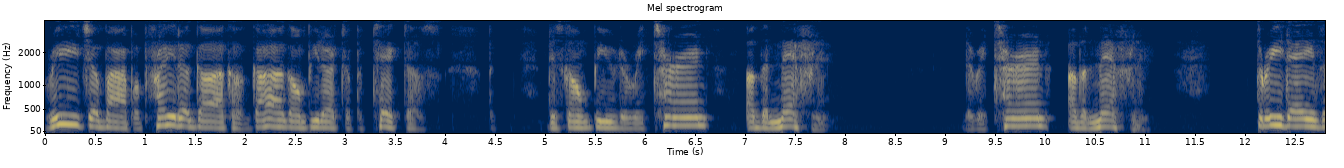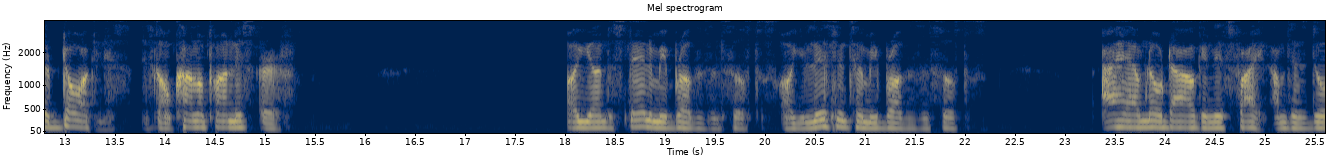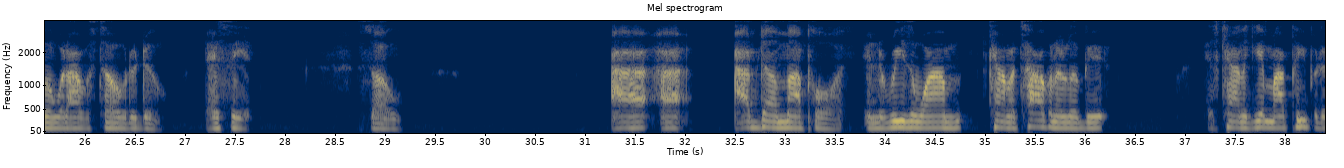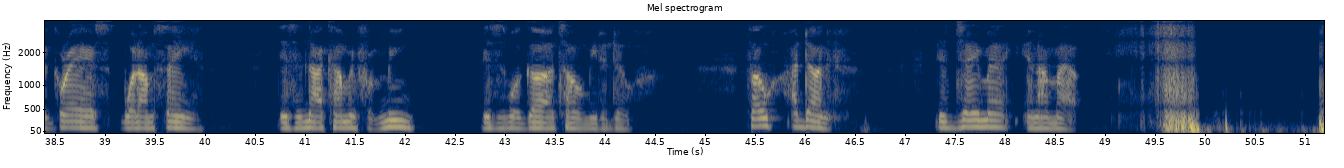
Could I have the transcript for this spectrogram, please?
Read your Bible. Pray to God because God going to be there to protect us. This going to be the return of the Nephilim. The return of the Nephilim. Three days of darkness is going to come upon this earth. Are you understanding me, brothers and sisters? Are you listening to me, brothers and sisters? I have no dog in this fight. I'm just doing what I was told to do. That's it. So I I I've done my part. And the reason why I'm kind of talking a little bit is kind of get my people to grasp what I'm saying. This is not coming from me. This is what God told me to do. So I done it. This J Mac and I'm out.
